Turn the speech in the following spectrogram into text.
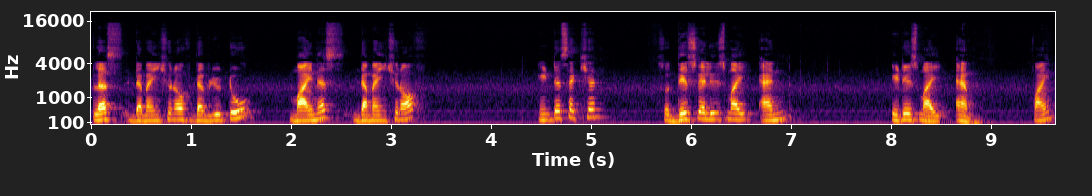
plus dimension of W2 minus dimension of intersection. So this value is my n, it is my m. Fine.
